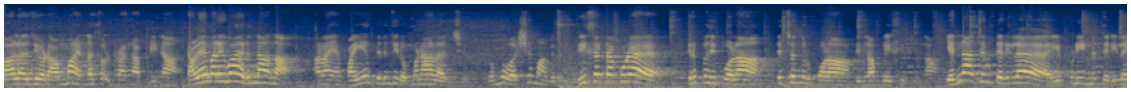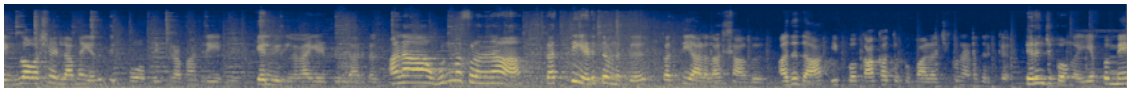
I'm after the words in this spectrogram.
பாலாஜியோட அம்மா என்ன சொல்றாங்க அப்படின்னா தலைமறைவா இருந்தான் தான் ஆனா என் பையன் திருந்தி ரொம்ப நாள் ஆச்சு. ரொம்ப வருஷம் ஆகுது. ரீசெண்டா கூட திருப்பதி போலாம் திருச்செந்தூர் போலாம் அப்படின்லாம் பேசிட்டு இருந்தான். என்னாச்சுன்னு தெரியல எப்படின்னு தெரியல. இவ்வளவு வருஷம் இல்லாம எதுக்கு இப்போ அப்படின்ற மாதிரி கேள்விகள் எல்லாம் எழுப்பியுள்ளார்கள். ஆனா உண்மை சொல்லணும்னா கத்தி எடுத்தவனுக்கு கத்தியால தான் சாவு. அதுதான் இப்போ காக்காத்தோப்பு பாலாஜிக்கும் நடந்திருக்கு. தெரிஞ்சுக்கோங்க எப்பவுமே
